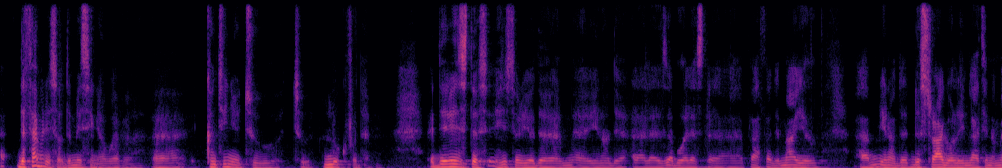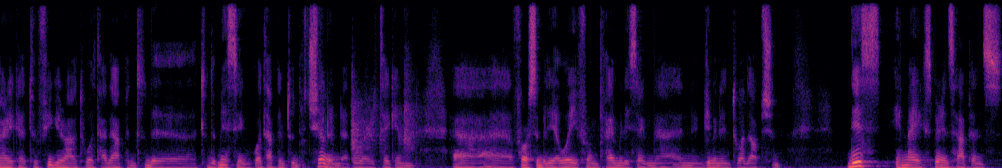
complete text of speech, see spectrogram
Uh, the families of the missing, however, uh, continue to, to look for them. There is this history of the, um, uh, you know, the Las Abuelas de Plaza de Mayo, um, you know, the, the, struggle in Latin America to figure out what had happened to the, to the missing, what happened to the children that were taken uh, uh, forcibly away from families and, uh, and given into adoption. This, in my experience, happens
